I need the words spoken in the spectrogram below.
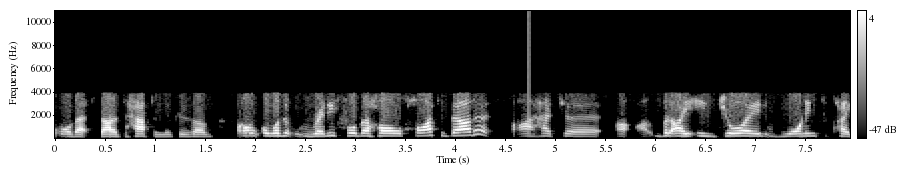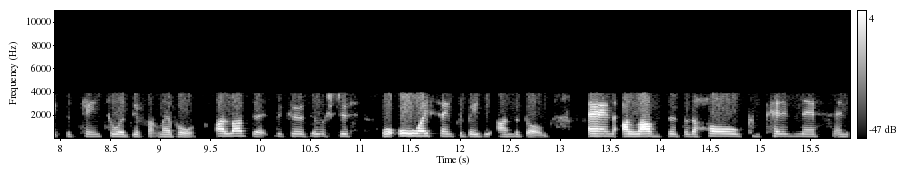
all that started to happen because I, I wasn't ready for the whole hype about it. I had to, uh, but I enjoyed wanting to take the team to a different level. I loved it because it was just, we always seemed to be the underdogs. And I loved the, the, the whole competitiveness and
